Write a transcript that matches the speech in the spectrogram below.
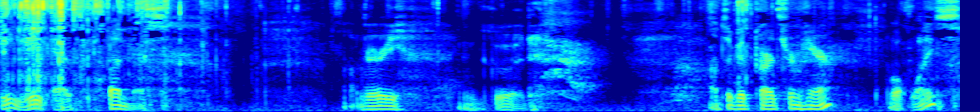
88 as funness. Not very good. Lots of good cards from here. Walt Weiss.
